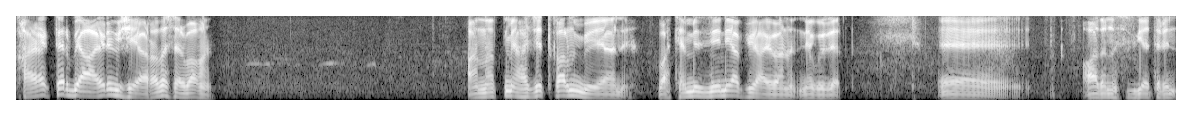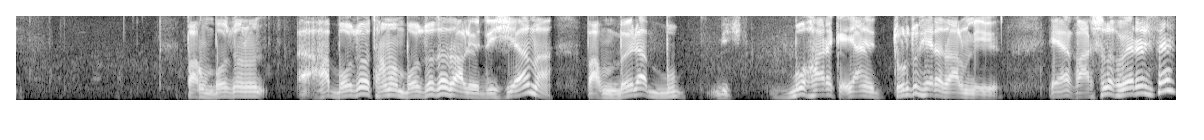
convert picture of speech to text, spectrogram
karakter bir ayrı bir şey arkadaşlar bakın. Anlatmaya hacet kalmıyor yani. Bak temizliğini yapıyor hayvanın ne güzel. Ee, adını siz getirin. Bakın bozonun ha bozo tamam bozoda da alıyor dişi ama bakın böyle bu bu hareket yani durduk yere dalmıyor. Eğer karşılık verirse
